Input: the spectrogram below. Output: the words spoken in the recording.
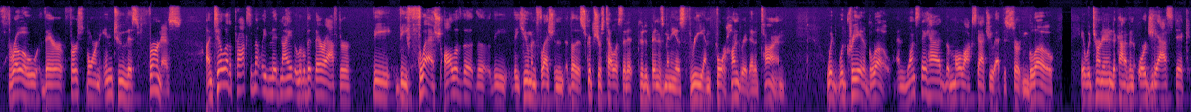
throw their firstborn into this furnace until at approximately midnight, a little bit thereafter, the the flesh, all of the the the, the human flesh, and the scriptures tell us that it could have been as many as three and four hundred at a time, would would create a glow. And once they had the Moloch statue at this certain glow, it would turn it into kind of an orgiastic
